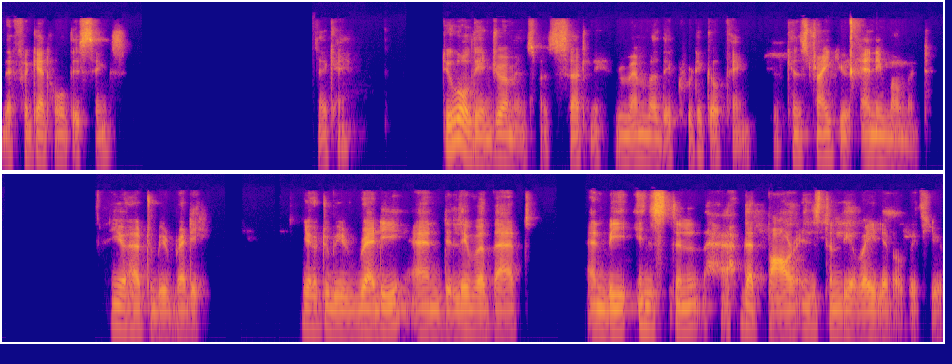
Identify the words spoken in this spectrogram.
they forget all these things. Okay. Do all the enjoyments, but certainly remember the critical thing. It can strike you any moment. You have to be ready. You have to be ready and deliver that and be instant, have that power instantly available with you.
